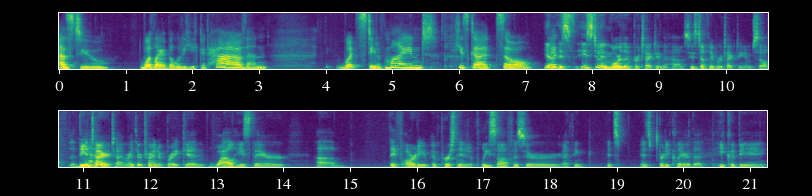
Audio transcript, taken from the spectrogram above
as to what liability he could have and what state of mind he's got. So, Yeah, he's he's doing more than protecting the house. He's definitely protecting himself the entire time, right? They're trying to break in while he's there. Um, they've already impersonated a police officer. I think it's it's pretty clear that he could be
